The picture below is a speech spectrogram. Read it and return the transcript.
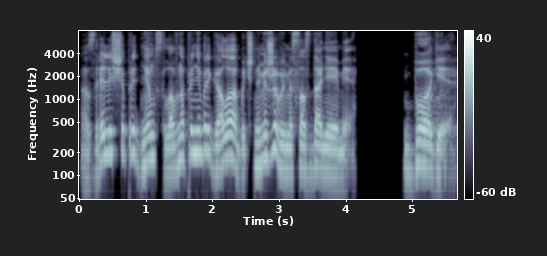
Зрелище пред ним словно пренебрегало обычными живыми созданиями. Боги!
